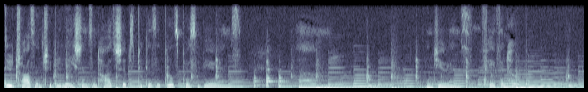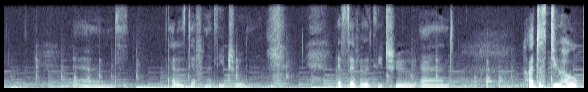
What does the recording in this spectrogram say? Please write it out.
through trials and tribulations and hardships because it builds perseverance, um, endurance, faith, and hope. And that is definitely true. it's definitely true. And I just do hope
